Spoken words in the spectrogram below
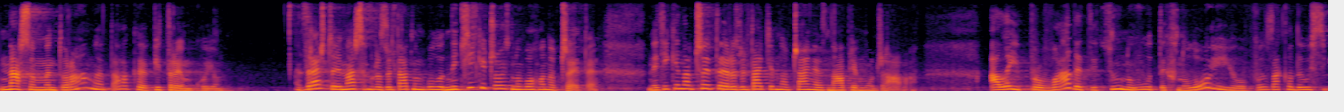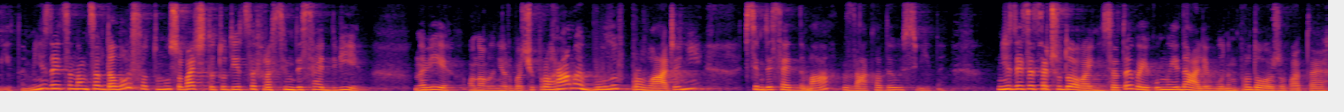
нашими менторами, так, підтримкою. Зрештою, нашим результатом було не тільки чогось нового навчити, не тільки навчити результатів навчання з напряму Java, але й провадити цю нову технологію в заклади освіти. Мені здається, нам це вдалося, тому що, бачите, тут є цифра 72 нові оновлені робочі програми були впроваджені в 72 заклади освіти. Мені здається, це чудова ініціатива, яку ми і далі будемо продовжувати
